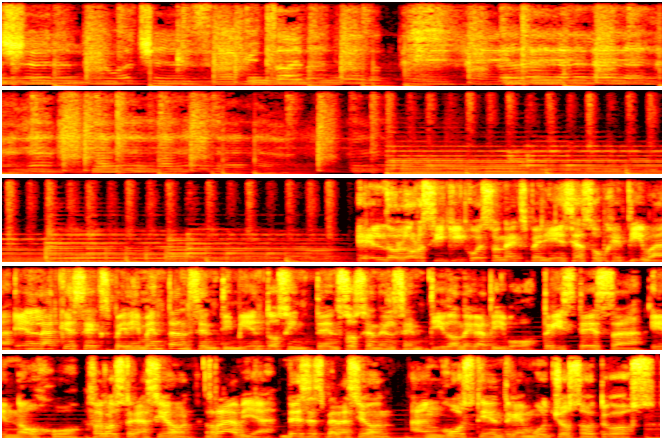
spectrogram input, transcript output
El dolor psíquico es una experiencia subjetiva en la que se experimentan sentimientos intensos en el sentido negativo, tristeza, enojo, frustración, rabia, desesperación, angustia, entre muchos otros.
